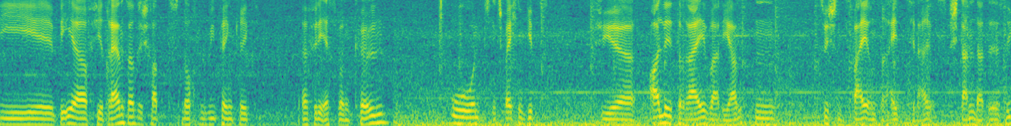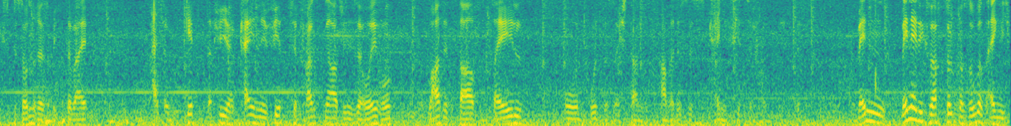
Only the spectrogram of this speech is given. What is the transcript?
die BR 423 hat noch ein Repaint gekriegt äh, für die S-Bahn Köln. Und entsprechend gibt es für alle drei Varianten zwischen 2 und 3 Szenarios Standard. Da ist nichts Besonderes mit dabei. Also gibt es dafür keine 14 Franken aus wie dieser Euro. Wartet da auf ein Sale und holt es euch dann. Aber das ist keine 14 Franken mehr. Das, wenn, wenn hätte ich gesagt, sollte man sowas eigentlich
